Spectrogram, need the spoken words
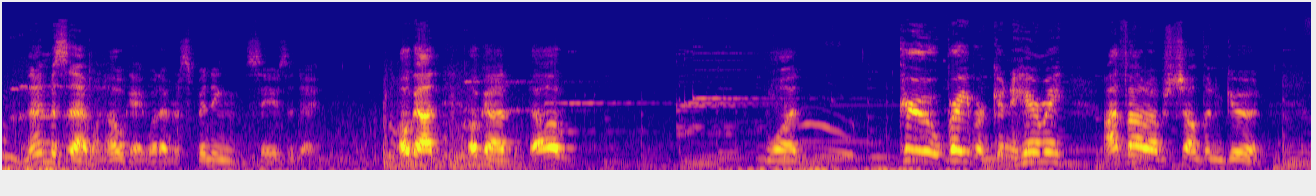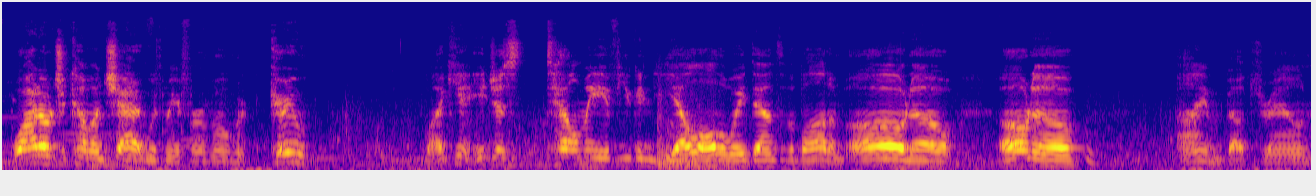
And I missed that one. Okay, whatever. Spinning saves the day. Oh, God. Oh, God. Oh. What? Coo, Beaver, can you hear me? I thought of something good. Why don't you come and chat with me for a moment? Coo? Why can't you just tell me if you can yell all the way down to the bottom? Oh, no. Oh, no. I'm about to drown.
